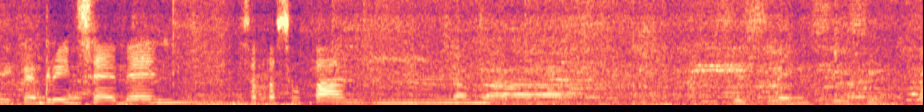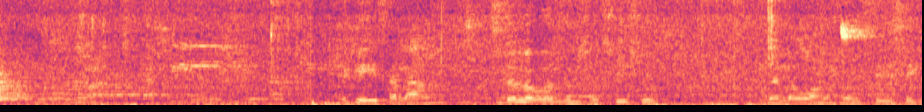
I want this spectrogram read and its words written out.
chicken, grade 7 sa pasukan. Mm. saka sizzling sisi. Ike isa lang? Dalawa dun sa sisi. Dalawang kung sisig,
